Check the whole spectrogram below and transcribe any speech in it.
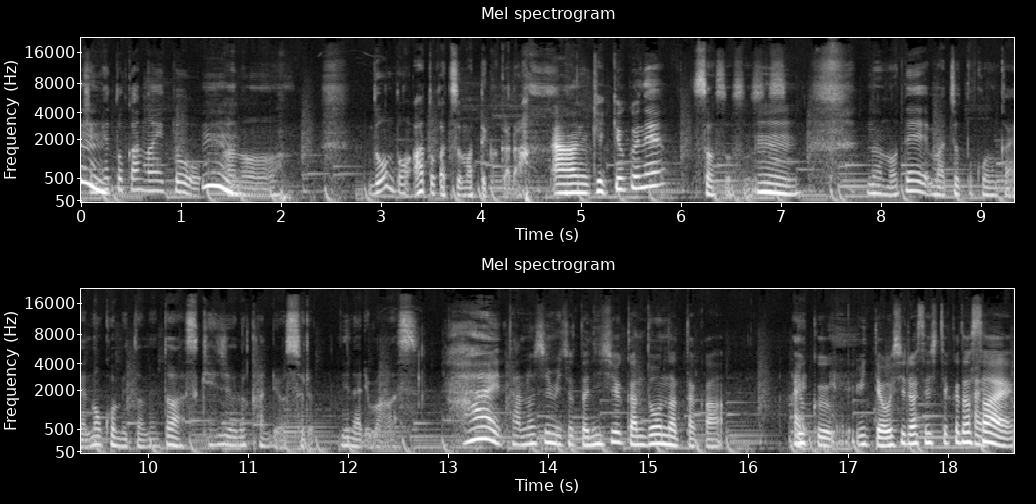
決めとかないと、うん。あのどんどん後が詰まっていくから。あー結局ねそうそうそうそうう、ん。なので、まあ、ちょっと今回のコミットメントはスケジュール管理をするになります。はい。楽しみ。ちょっと2週間どうなったか、はい。よく見てお知らせしてください、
